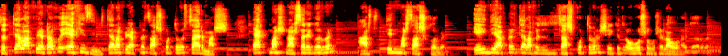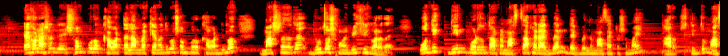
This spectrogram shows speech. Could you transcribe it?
তো তেলাপিয়াটাও একই জিনিস। তেলাপিয়া আপনার চাষ করতে হবে চার মাস। এক মাস নার্সারি করবেন আর তিন মাস চাষ করবেন। এই দিয়ে আপনি তেলাপিয়া যদি চাষ করতে পারেন সেই ক্ষেত্রে অবশ্যই অবশ্যই লাভবান হতে পারবেন। এখন আসেন যে সম্পূরক খাবার, তাহলে আমরা কেন দিব? সম্পূরক খাবার দিব মাছটা যাতে দ্রুত সময় বিক্রি করা যায়। অধিক দিন পর্যন্ত আপনি মাছ চাপে রাখবেন, দেখবেন যে মাছ একটা সময় আর কিন্তু মাছ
